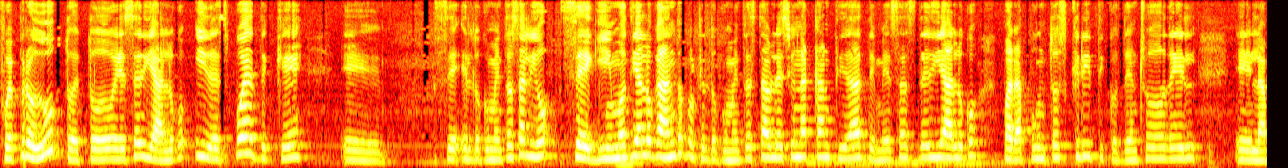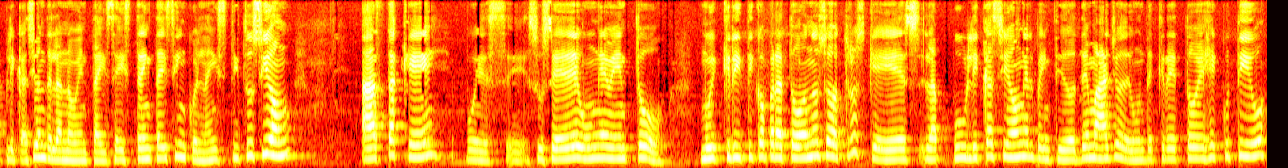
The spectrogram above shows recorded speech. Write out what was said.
fue producto de todo ese diálogo y después de que el documento salió, seguimos dialogando porque el documento establece una cantidad de mesas de diálogo para puntos críticos dentro de eh, la aplicación de la 9635 en la institución, hasta que pues eh, sucede un evento muy crítico para todos nosotros, que es la publicación el 22 de mayo de un decreto ejecutivo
